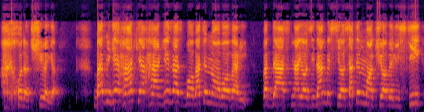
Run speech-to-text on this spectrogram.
خدا چی بگم؟ بعد میگه هرگز از بابت ناباوری و دست نیازیدن به سیاست ماکیاولیستی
